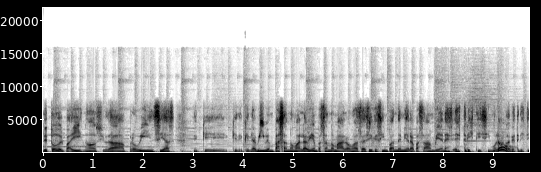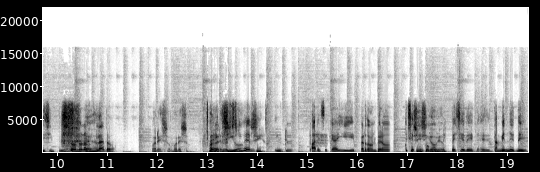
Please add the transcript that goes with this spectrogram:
de todo el país, ¿no? Ciudad, provincias, eh, que, la viven pasando mal, la viven pasando mal. Vamos a decir que sin pandemia la pasaban bien. Es, tristísimo, la verdad que es tristísimo. No, no, no, eh, claro. Por eso, por eso. A ver, sigo. Sí. Incluso parece que hay, perdón, pero sí, como una especie de, eh, también de,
